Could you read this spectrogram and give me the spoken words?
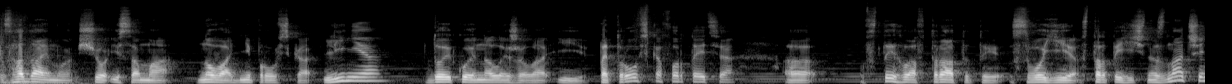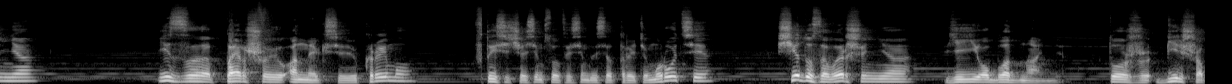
Згадаємо, що і сама нова Дніпровська лінія, до якої належала і Петровська фортеця, е, встигла втратити своє стратегічне значення із першою анексією Криму в 1783 році ще до завершення її обладнання. Тож більша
